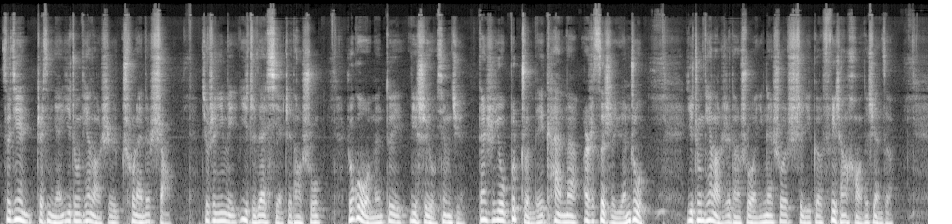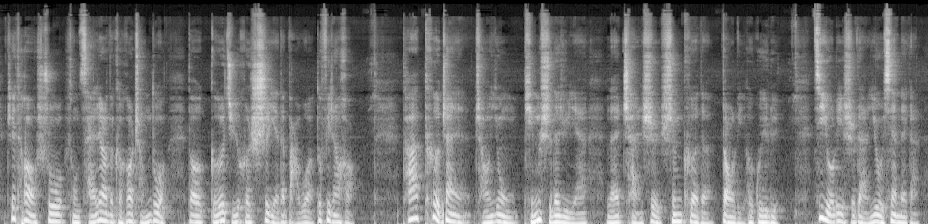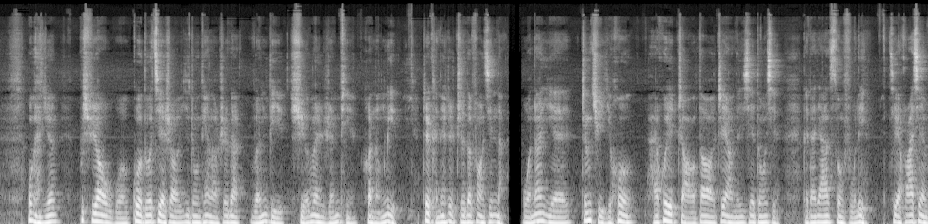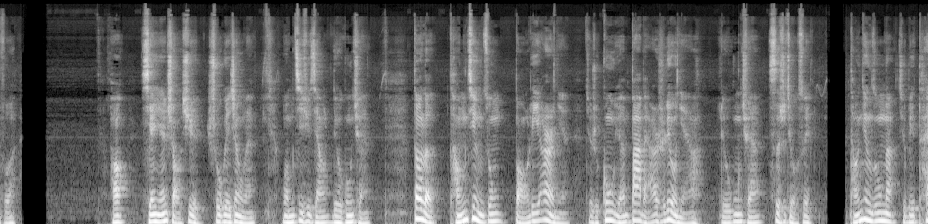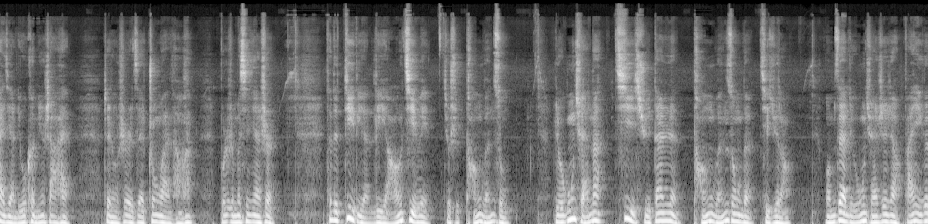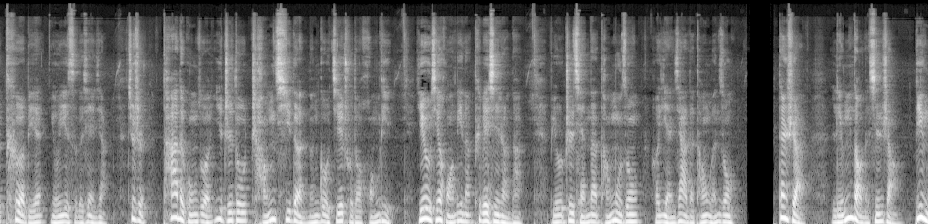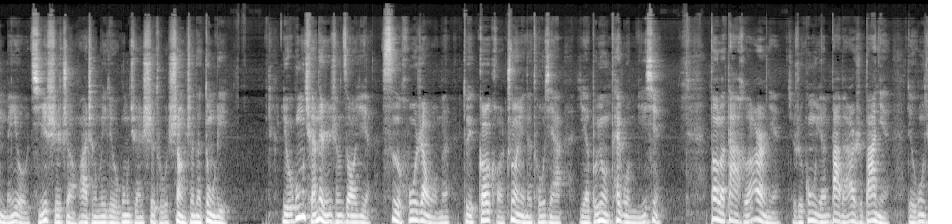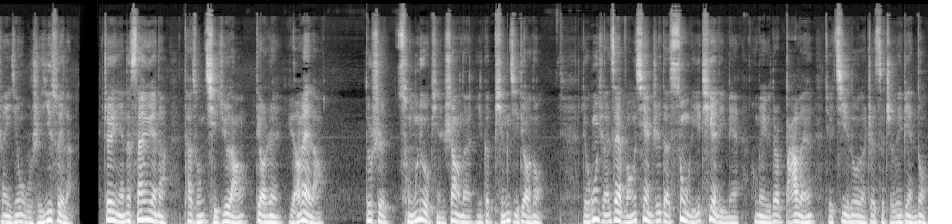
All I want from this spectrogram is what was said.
最近这些年易中天老师出来的少，就是因为一直在写这套书。如果我们对历史有兴趣，但是又不准备看那二十四史原著，易中天老师这套书应该说是一个非常好的选择。这套书从材料的可靠程度到格局和视野的把握都非常好，他特擅长用平实的语言来阐释深刻的道理和规律，既有历史感又有现代感。我感觉不需要我过多介绍易中天老师的文笔、学问、人品和能力，这肯定是值得放心的。我呢也争取以后还会找到这样的一些东西给大家送福利，借花献佛。好。闲言少叙，书归正文，我们继续讲柳公权。到了唐敬宗宝历二年，就是公元八百二十六年啊，柳公权四十九岁，唐敬宗呢就被太监刘克明杀害。这种事儿在中晚唐不是什么新鲜事儿。他的弟弟李昂继位，就是唐文宗。柳公权呢继续担任唐文宗的起居郎。我们在柳公权身上发现一个特别有意思的现象，就是。他的工作一直都长期的能够接触到皇帝，也有些皇帝呢特别欣赏他，比如之前的唐穆宗和眼下的唐文宗。但是啊，领导的欣赏并没有及时转化成为柳公权仕途上升的动力。柳公权的人生遭遇似乎让我们对高考状元的头衔也不用太过迷信。到了大和二年，就是公元八百二十八年，柳公权已经五十一岁了。这一年的三月呢。他从起居郎调任员外郎，都是从六品上的一个平级调动。柳公权在王献之的《送离帖》里面后面有一段跋文，就记录了这次职位变动。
